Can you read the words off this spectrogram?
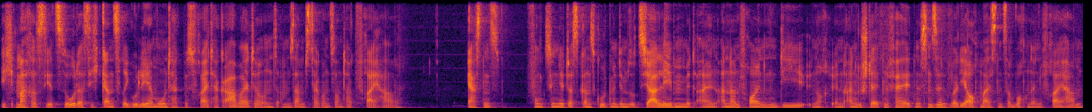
Ich mache es jetzt so, dass ich ganz regulär Montag bis Freitag arbeite und am Samstag und Sonntag frei habe erstens funktioniert das ganz gut mit dem Sozialleben mit allen anderen Freunden, die noch in Angestelltenverhältnissen sind, weil die auch meistens am Wochenende frei haben.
